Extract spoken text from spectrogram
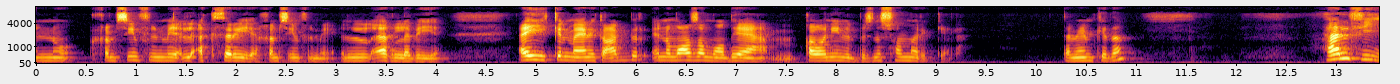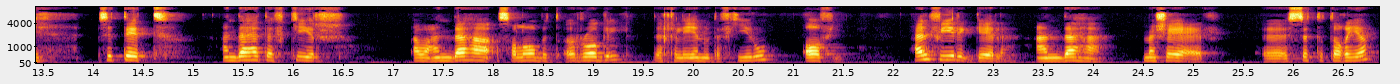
إنه خمسين في المية الأكثرية خمسين في المية الأغلبية. أي كلمة يعني تعبر إنه معظم مواضيع قوانين البزنس هم رجالة. تمام كده؟ هل في ستات عندها تفكير أو عندها صلابة الراجل داخليا وتفكيره؟ آه في. هل في رجالة عندها مشاعر الست طاغية؟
